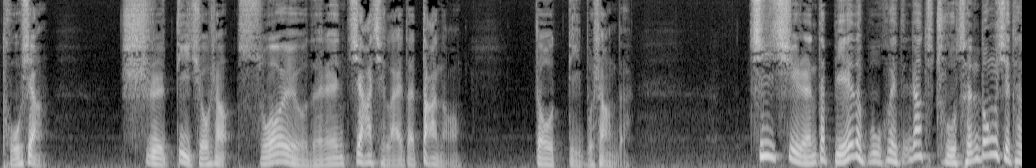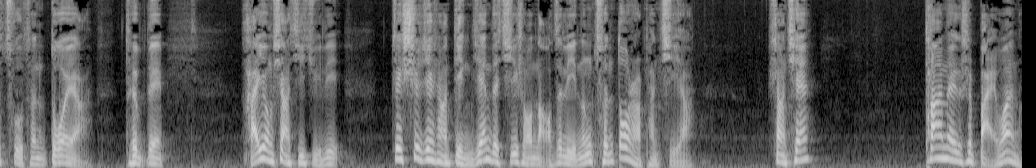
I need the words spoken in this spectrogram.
图像是地球上所有的人加起来的大脑都抵不上的。机器人它别的不会，让它储存东西，它储存多呀，对不对？还用下棋举例，这世界上顶尖的棋手脑子里能存多少盘棋啊？上千，他那个是百万呢，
